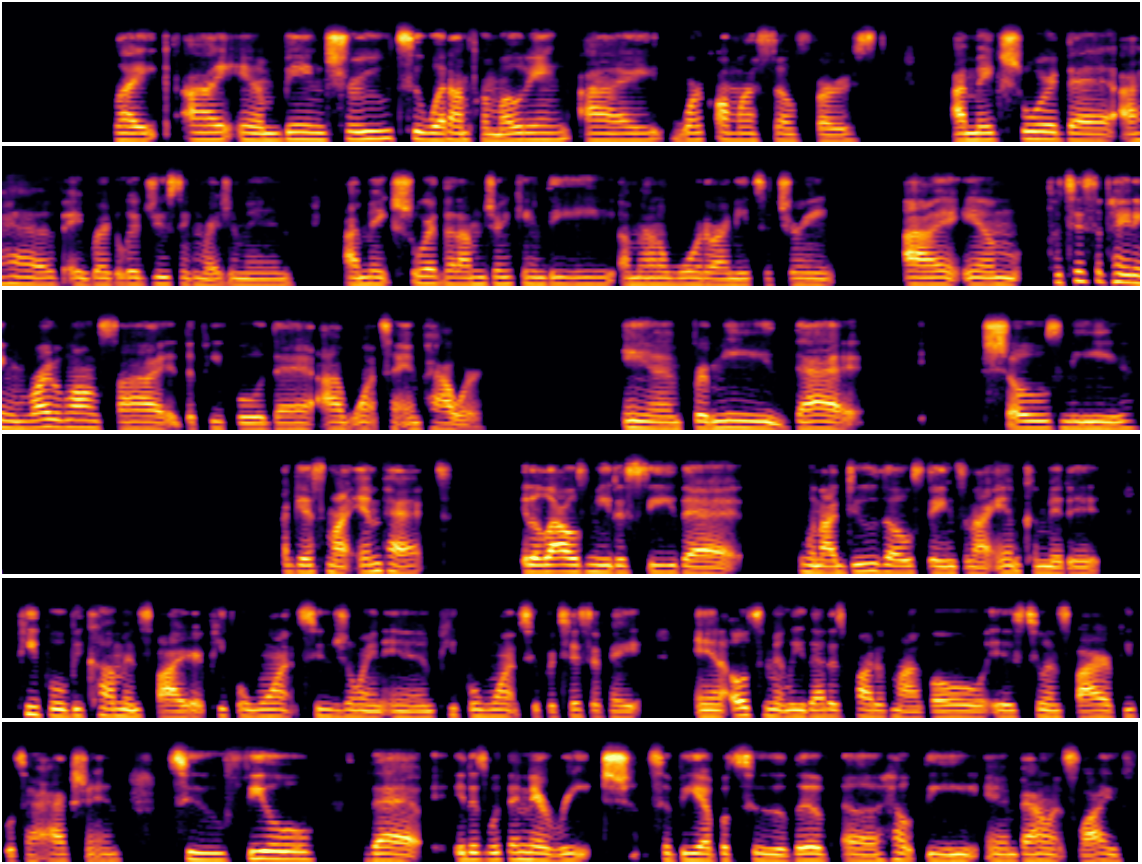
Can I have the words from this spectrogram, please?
Like I am being true to what I'm promoting. I work on myself first. I make sure that I have a regular juicing regimen. I make sure that I'm drinking the amount of water I need to drink. I am participating right alongside the people that I want to empower. And for me, that shows me, I guess, my impact. It allows me to see that when I do those things and I am committed, people become inspired. People want to join in. People want to participate. And ultimately, that is part of my goal is to inspire people to action, to feel that it is within their reach to be able to live a healthy and balanced life.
